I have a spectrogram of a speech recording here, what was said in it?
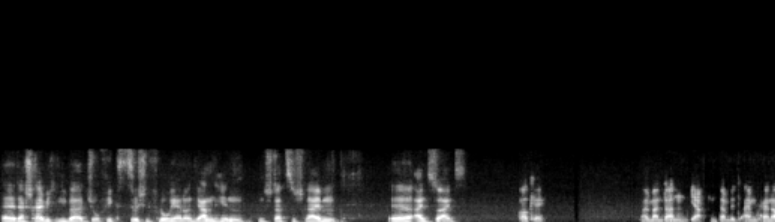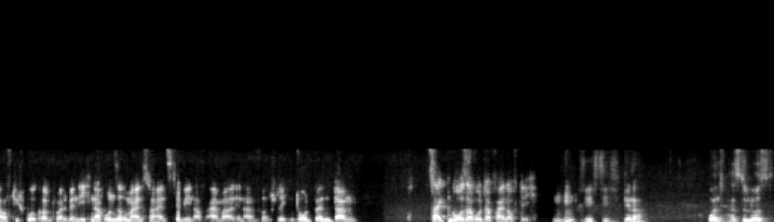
äh, da schreibe ich lieber Joe Fix zwischen Florian und Jan hin, anstatt zu schreiben äh, 1 zu 1. Okay weil man dann, ja, damit einem keiner auf die Spur kommt. Weil wenn ich nach unserem 1 zu 1 Termin auf einmal in Anführungsstrichen tot bin, dann zeigt ein großer roter Pfeil auf dich. Mhm. Richtig, genau. Und, hast du Lust?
